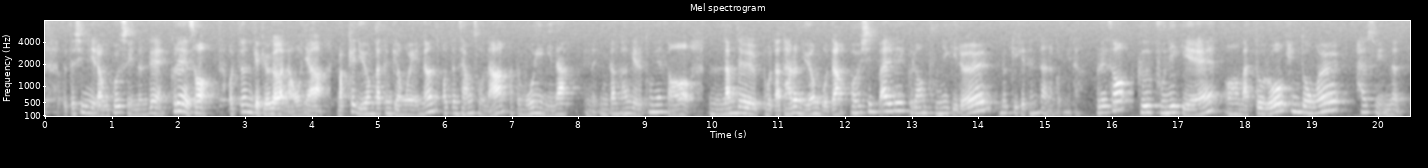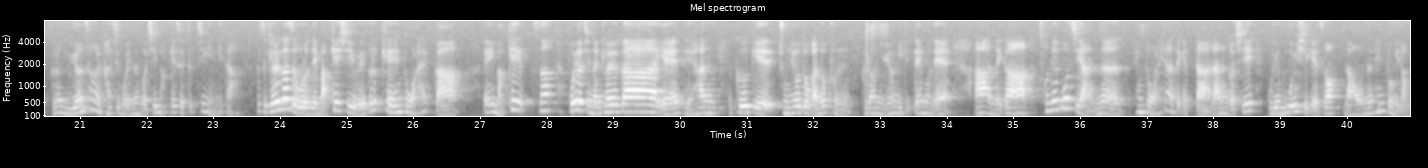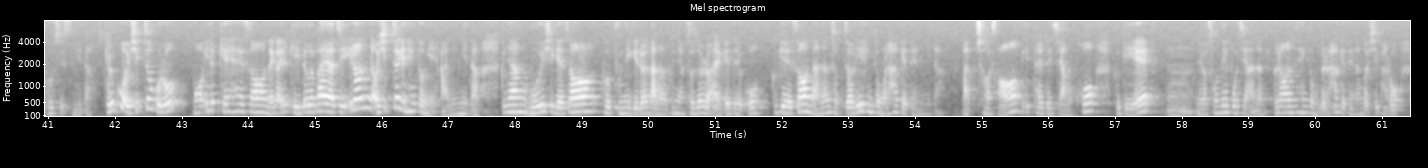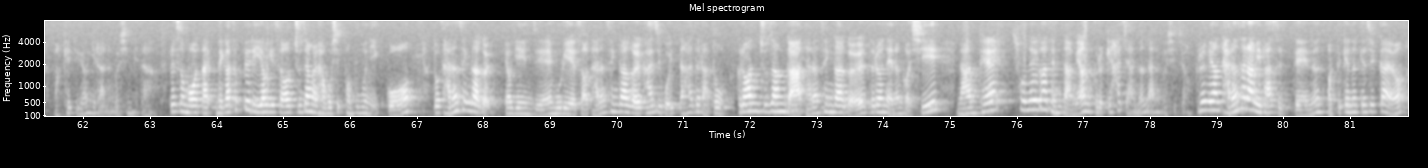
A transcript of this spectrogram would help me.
심리라고 볼 수 있는데 그래서 어떤 게 결과가 나오냐 마켓 유형 같은 경우에는 어떤 장소나 어떤 모임이나 인간관계를 통해서 음, 남들보다 다른 유형보다 훨씬 빨리 그런 분위기를 느끼게 된다는 겁니다. 그래서 그 분위기에 어, 맞도록 행동을 할 수 있는 그런 유연성을 가지고 있는 것이 마켓의 특징입니다. 그래서 결과적으로 이제 마켓이 왜 그렇게 행동을 할까? 이 마켓은 보여지는 결과에 대한 거기에 중요도가 높은 그런 유형이기 때문에 아, 내가 손해보지 않는 행동을 해야 되겠다라는 것이 우리의 무의식에서 나오는 행동이라고 볼 수 있습니다. 결코 의식적으로 뭐 이렇게 해서 내가 이렇게 이득을 봐야지 이런 의식적인 행동이 아닙니다. 그냥 무의식에서 그 분위기를 나는 그냥 저절로 알게 되고 거기에서 나는 적절히 행동을 하게 됩니다. 맞춰서 이탈되지 않고 거기에 음, 내가 손해보지 않은 그런 행동들을 하게 되는 것이 바로 마켓 유형이라는 것입니다. 그래서 뭐 나, 내가 특별히 여기서 주장을 하고 싶은 부분이 있고 또 다른 생각을 여기 이제 무리에서 다른 생각을 가지고 있다 하더라도 그런 주장과 다른 생각을 드러내는 것이 나한테 손해가 된다면 그렇게 하지 않는다는 것이죠. 그러면 다른 사람이 봤을 때는 어떻게 느껴질까요?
